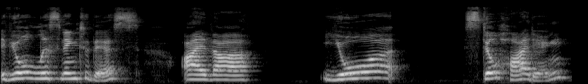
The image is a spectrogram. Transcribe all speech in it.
if you're listening to this, either you're still hiding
